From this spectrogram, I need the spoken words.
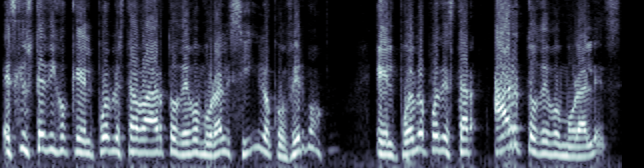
Es que usted dijo que el pueblo estaba harto de Evo Morales, sí, lo confirmo. El pueblo puede estar harto de Evo Morales,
